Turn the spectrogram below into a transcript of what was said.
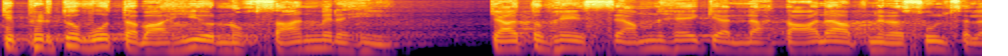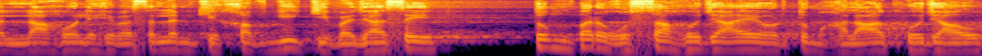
कि फिर तो वो तबाही और नुकसान में रहीं। क्या तुम्हें इससे अमन है कि अल्लाह ताला अपने रसूल सल्लल्लाहु अलैहि वसल्लम की खफगी की वजह से तुम पर गुस्सा हो जाए और तुम हलाक हो जाओ?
